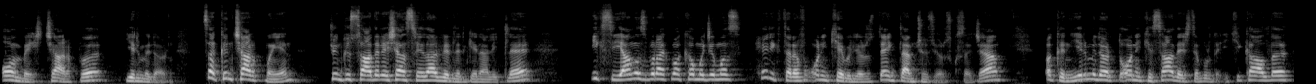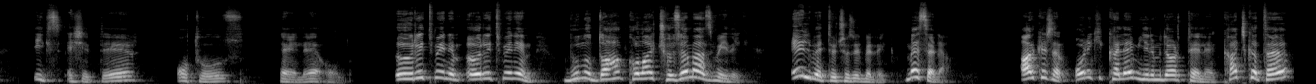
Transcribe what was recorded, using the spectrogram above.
15 çarpı 24. Sakın çarpmayın. Çünkü sadeleşen sayılar verilir genellikle. X'i yalnız bırakmak amacımız her iki tarafı 12'ye bölüyoruz. Denklem çözüyoruz kısaca. Bakın 24 ile 12 sadeleşti burada 2 kaldı. X eşittir 30 TL oldu. Öğretmenim öğretmenim bunu daha kolay çözemez miydik? Elbette çözebilirdik. Mesela arkadaşlar 12 kalem 24 TL. Kaç katı?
